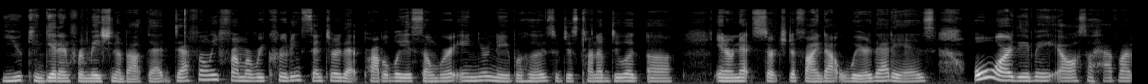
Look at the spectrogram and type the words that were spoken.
You can get information about that definitely from a recruiting center that probably is somewhere in your neighborhood. So just kind of do a, a internet search to find out where that is. Or they may also have uh,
